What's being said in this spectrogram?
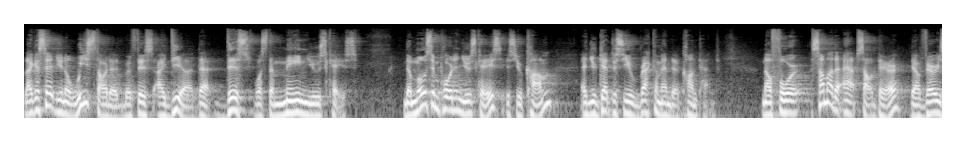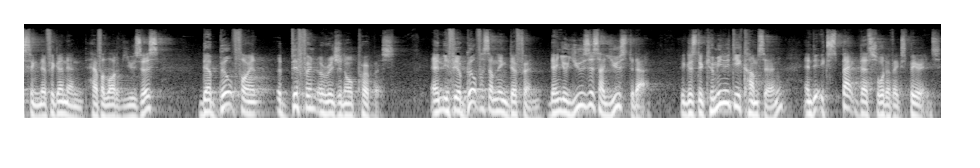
Like I said, you know, we started with this idea that this was the main use case. The most important use case is you come and you get to see recommended content. Now, for some other apps out there, they are very significant and have a lot of users. They're built for an, a different original purpose. And if you're built for something different, then your users are used to that because the community comes in and they expect that sort of experience.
